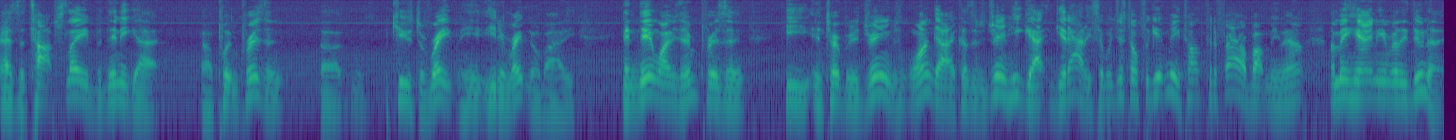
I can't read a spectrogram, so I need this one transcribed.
as the top slave, but then he got uh, put in prison, uh, was accused of rape. He, he didn't rape nobody. And then while he was in prison, he interpreted dreams. One guy, because of the dream, he got get out. He said, "Well, just don't forget me. Talk to the Pharaoh about me, man. I mean, he ain't even really do nothing."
